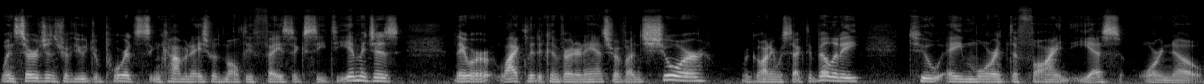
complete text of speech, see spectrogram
when surgeons reviewed reports in combination with multiphasic CT images. They were likely to convert an answer of unsure regarding resectability to a more defined yes or no.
